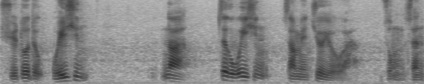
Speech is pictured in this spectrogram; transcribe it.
许多的卫星，那这个卫星上面就有啊众生。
